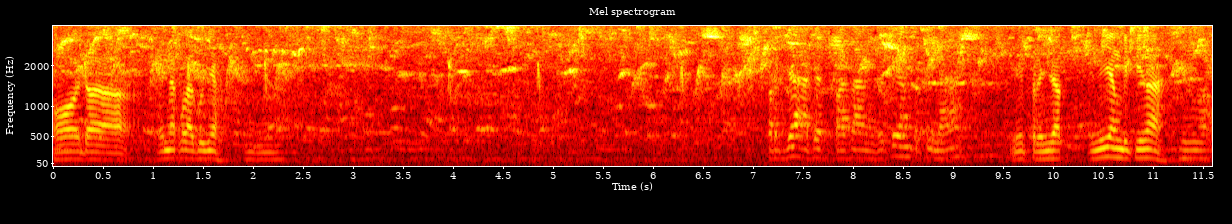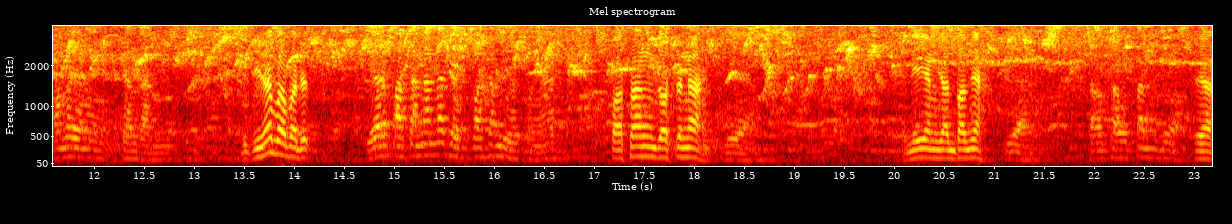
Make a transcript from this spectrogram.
Oh, udah enak lagunya. kerja ada sepasang itu yang betina Ini perenjak. Ini yang betina. kalau yang jantan Betina berapa dut? ya pasangan aja sepasang dua setengah Pasang dua setengah. iya Ini yang jantannya. iya saut-sautan itu Ya.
